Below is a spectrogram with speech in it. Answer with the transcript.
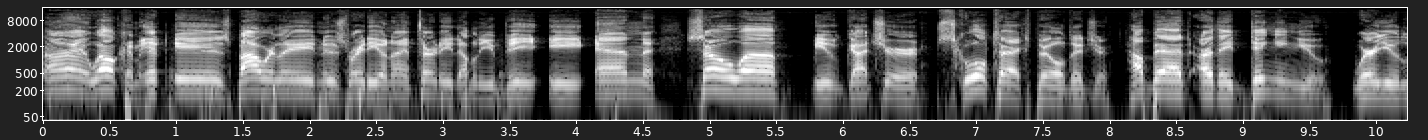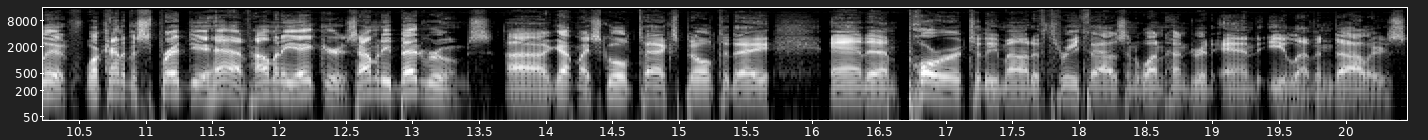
All right, welcome. It is Bauerle, News Radio 930 WBEN. So, uh, you got your school tax bill, did you? How bad are they dinging you where you live? What kind of a spread do you have? How many acres? How many bedrooms? Uh, I got my school tax bill today and am poorer to the amount of $3,111.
